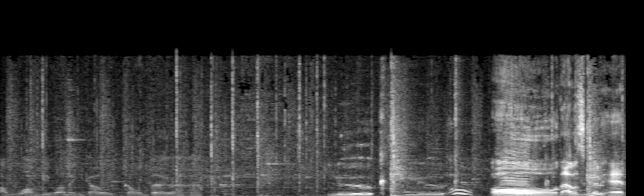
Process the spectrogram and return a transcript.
I'm 1v1 in Gold, Goldberg right now. Luke, Luke. Oh, that was a good hit.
